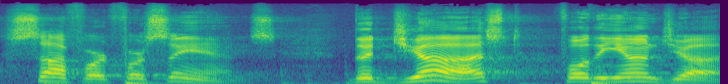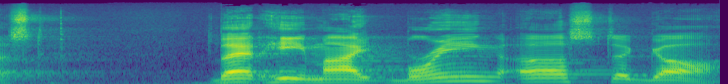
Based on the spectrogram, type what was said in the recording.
suffered for sins, the just for the unjust, that he might bring us to God,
